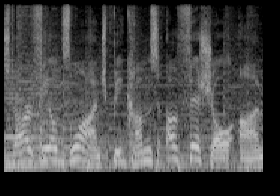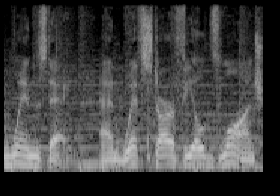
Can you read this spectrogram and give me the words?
Starfield's launch becomes official on Wednesday. And with Starfield's launch,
